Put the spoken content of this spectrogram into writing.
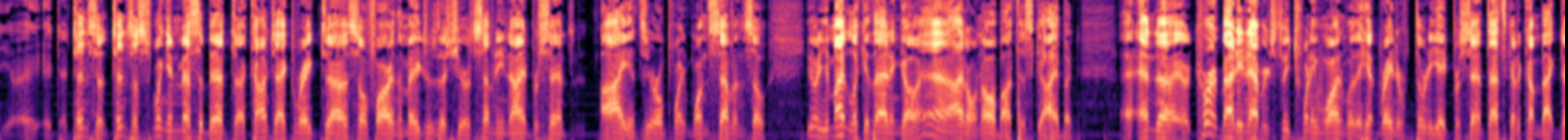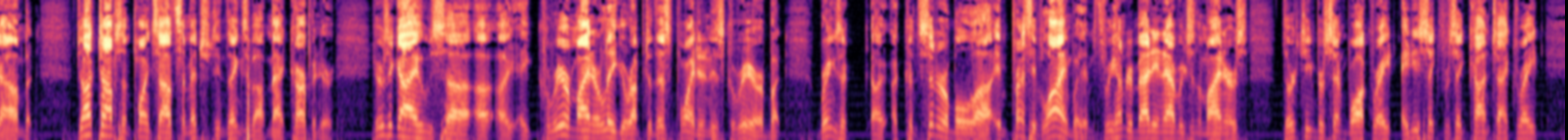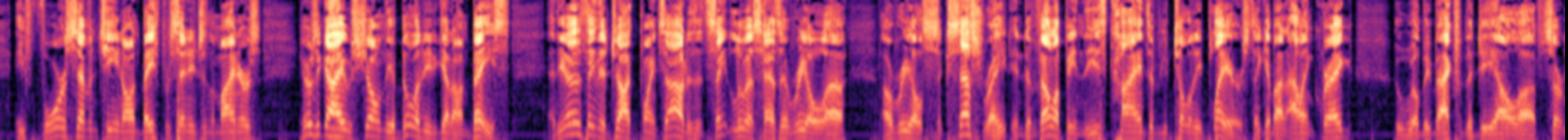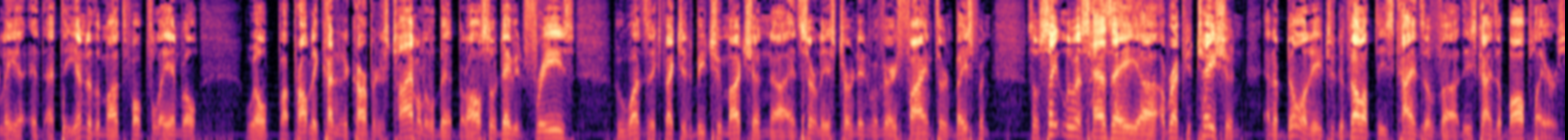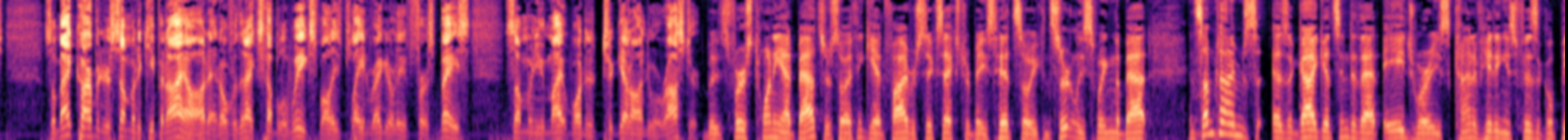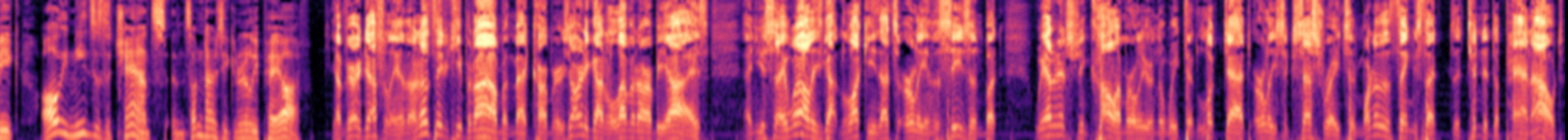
tends to tends to swing and miss a bit. Uh, contact rate uh, so far in the majors this year at 79 percent. I at 0.17. So, you know, you might look at that and go, eh, I don't know about this guy, but and uh, current batting average 321 with a hit rate of 38%. That's going to come back down. But Jock Thompson points out some interesting things about Matt Carpenter. Here's a guy who's uh, a, a, career minor leaguer up to this point in his career, but brings a, a, a considerable, uh, impressive line with him. 300 batting average in the minors, 13% walk rate, 86% contact rate, a 417 on base percentage in the minors. Here's a guy who's shown the ability to get on base. And the other thing that Jock points out is that St. Louis has a real uh, a real success rate in developing these kinds of utility players. Think about Allen Craig, who will be back from the DL uh, certainly at, at, the end of the month, hopefully, and will will probably cut into Carpenter's time a little bit. But also David Freese, who wasn't expected to be too much, and uh, and certainly has turned into a very fine third baseman. So St. Louis has a, uh, a reputation and ability to develop these kinds of uh, these kinds of ball players. So Matt Carpenter is someone to keep an eye on, and over the next couple of weeks, while he's playing regularly at first base, someone you might want to, to get onto a roster. But his first 20 at bats or so, I think he had five or six extra base hits, so he can certainly swing the bat. And sometimes, as a guy gets into that age where he's kind of hitting his physical peak, all he needs is a chance, and sometimes he can really pay off. Yeah, very definitely. And another thing to keep an eye on with Matt Carpenter, he's already got 11 RBIs, and you say, well, he's gotten lucky. That's early in the season. But we had an interesting column earlier in the week that looked at early success rates, and one of the things that, that tended to pan out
